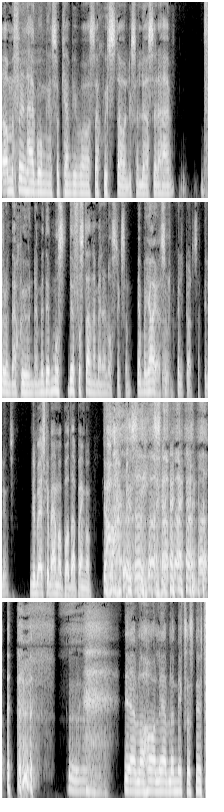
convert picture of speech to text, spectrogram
ja men för den här gången så kan vi vara så här schyssta och liksom lösa det här för de där 700. Men det, måste, det får stanna mellan oss. Liksom. Jag bara, ja ja, så, mm. självklart. Så det är lugnt. Du bara, ska bara hem och podda på en gång. Ja, precis. jävla hal jävla mexasnut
